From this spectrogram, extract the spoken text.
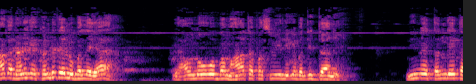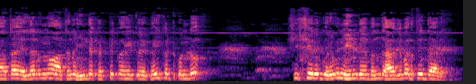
ಆಗ ನನಗೆ ಕಂಡದೇನು ಬಲ್ಲೆಯ? ಯಾವನೋ ಒಬ್ಬ ಮಹಾತಪಸ್ವಿ ಇಲ್ಲಿಗೆ ಬಂದಿದ್ದಾನೆ. ನಿನ್ನ ತಂದೆ ತಾತ ಎಲ್ಲರನ್ನೂ ಆತನ ಹಿಂದೆ ಕಟ್ಟಿ ಕೈ ಕೈ ಕಟ್ಟಿಕೊಂಡು ಶಿಷ್ಯರು ಗುರುವಿನ ಹಿಂದೆ ಬಂದು ಹಾಗೆ ಬರ್ತಿದ್ದಾರೆ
